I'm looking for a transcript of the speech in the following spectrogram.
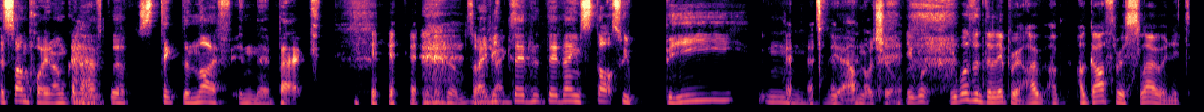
at some point, I'm going to have to stick the knife in their back. Sorry, Maybe their, their, name starts with B. Mm, yeah, I'm not sure. It, was, it wasn't deliberate. I, I, Agartha is slow and it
